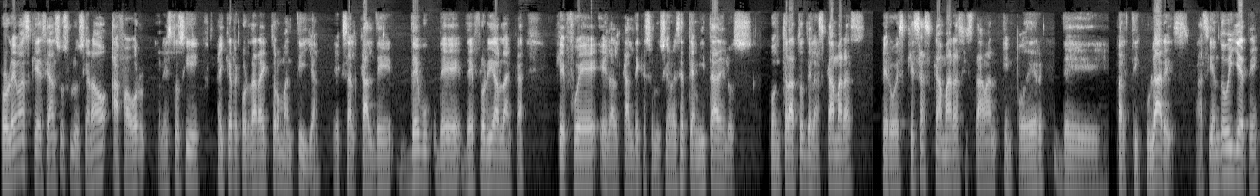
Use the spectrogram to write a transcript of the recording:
problemas que se han solucionado a favor, en esto sí hay que recordar a Héctor Mantilla, exalcalde de, de, de Florida Blanca, que fue el alcalde que solucionó ese temita de los contratos de las cámaras, pero es que esas cámaras estaban en poder de particulares, haciendo billete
